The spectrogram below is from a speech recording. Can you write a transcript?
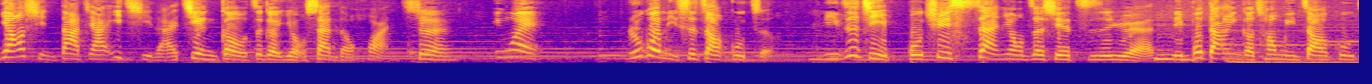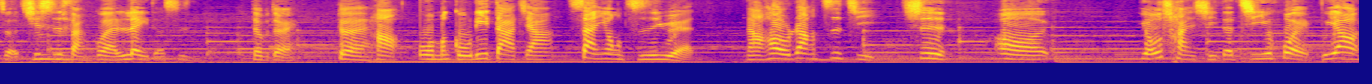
邀请大家一起来建构这个友善的环境。对。因为如果你是照顾者，嗯、你自己不去善用这些资源，嗯、你不当一个聪明照顾者，其实反过来累的是你，嗯、对不对？对。好，我们鼓励大家善用资源，然后让自己是呃有喘息的机会，不要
